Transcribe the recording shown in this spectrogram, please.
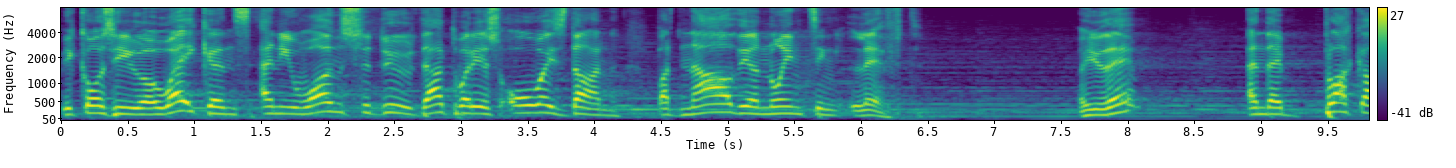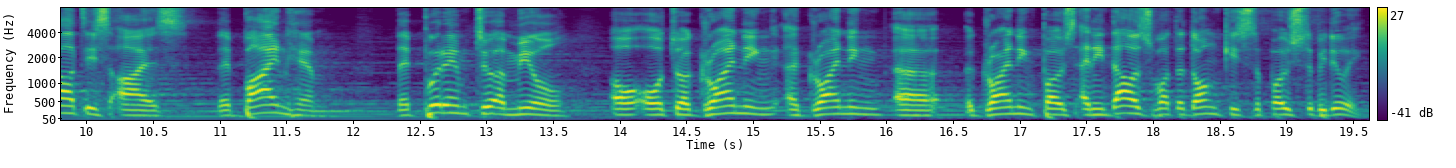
Because he awakens and he wants to do that what he has always done, but now the anointing left. Are you there? And they pluck out his eyes, they bind him, they put him to a mule or, or to a grinding, a grinding, uh, a grinding post, and he does what the donkey is supposed to be doing.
